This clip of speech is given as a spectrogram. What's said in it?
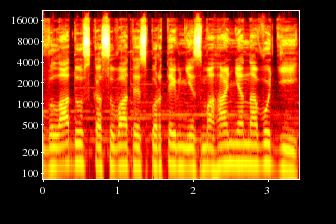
владу скасувати спортивні змагання на воді.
